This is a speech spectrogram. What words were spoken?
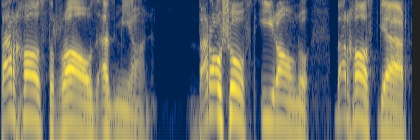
برخواست راز از میان. براشفت ایران و برخواست گرد.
